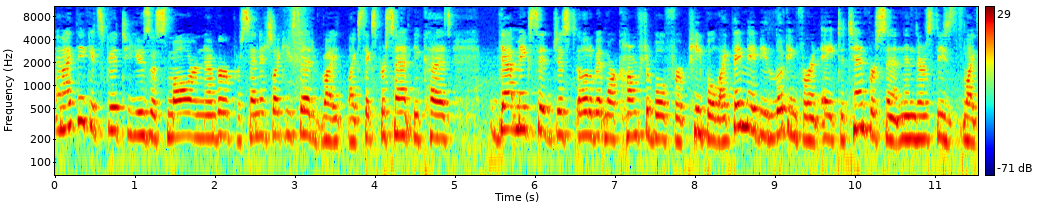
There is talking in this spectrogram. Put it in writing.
and I think it's good to use a smaller number percentage, like you said, by like six percent, because that makes it just a little bit more comfortable for people. Like they may be looking for an eight to ten percent, and then there's these like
